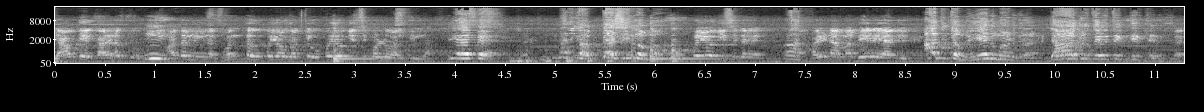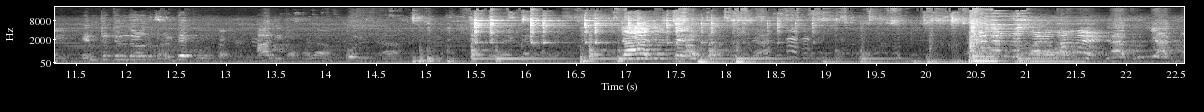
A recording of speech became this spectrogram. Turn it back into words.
ಯಾವುದೇ ಕಾರಣಕ್ಕೂ ಹ್ಮ್. ಅದನ್ನು ನಿನ್ನ ಸ್ವಂತ ಉಪಯೋಗಕ್ಕೆ ಉಪಯೋಗಿಸಿಕೊಳ್ಳುವಂತಿಲ್ಲ. ಯಾಕೆ? ನನಗೆ ಅಭ್ಯಾಸ ಇಲ್ಲಮ್ಮ. ಉಪಯೋಗಿಸಿದರೆ ಹಾ. ಪರಿಣಾಮ ಬೇರೆಯಾದೀತು ಆದಿತಮ್ಮ ಏನು ಮಾಡಿದ್ರ? ಜಾಗೃತೆ ತೆಗೆದಿರ್ತೇನೆ ಸರಿ. ಎಂಟು ದಿನದೊಳಗೆ ಬರಬೇಕು. ಆದಿತಮ್ಮ ಹೋಗಿ. ಜಾಗ್ರತೆ. ಯಾ ಪುಣ್ಯಾತ್ಮ?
